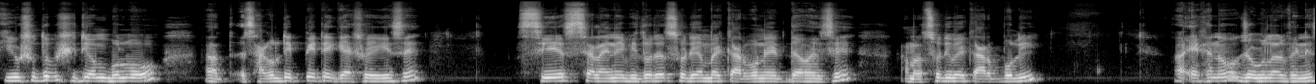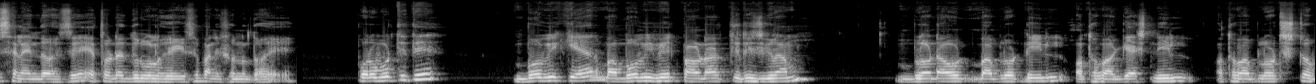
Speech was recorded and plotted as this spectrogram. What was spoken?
কী ওষুধ দেবো সেটি আমি বলব ছাগলটি পেটে গ্যাস হয়ে গেছে। সিএস স্যালাইনের ভিতরে সোডিয়াম বাই কার্বনেট দেওয়া হয়েছে। আমরা সোডিয়াম বাই কার্ব বলি। এখানেও জগুলার ভেনে স্যালাইন দেওয়া হয়েছে। এতটা দুর্বল হয়ে গেছে পানি শূন্যতা হয়ে। পরবর্তীতে ববি কেয়ার বা ববি ভেট পাউডার তিরিশ গ্রাম। ব্লড আউট বা ব্লড নীল অথবা গ্যাস নীল অথবা ব্লড স্টপ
